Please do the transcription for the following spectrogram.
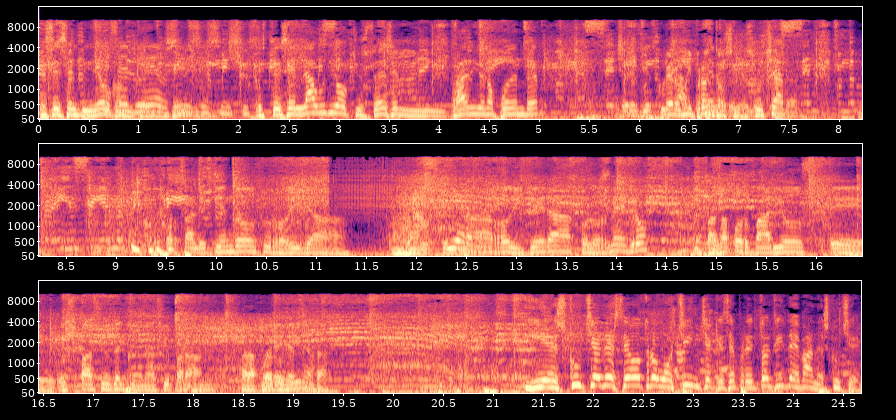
Ese es el video Ese con el el que video, sí. sí, sí, sí, sí, sí. Este es el audio que ustedes en radio no pueden ver. Pero muy pronto. Pero sí escuchar. Fortaleciendo su rodilla. Tiene una rodillera color negro y pasa por varios eh, espacios del gimnasio para, para poder ejercitar. Y escuchen este otro bochinche que se presentó el fin de semana. Escuchen.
